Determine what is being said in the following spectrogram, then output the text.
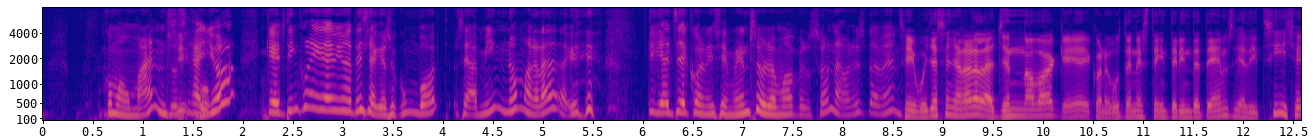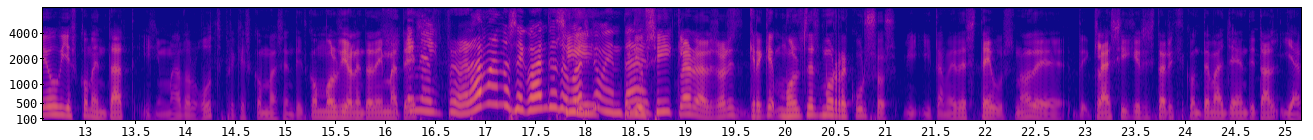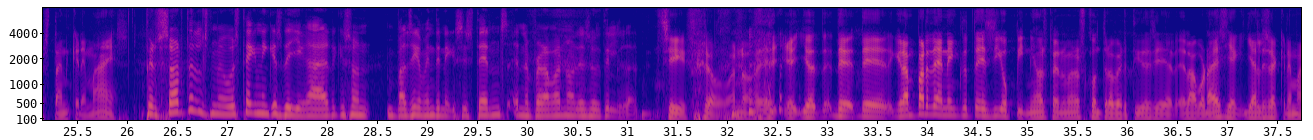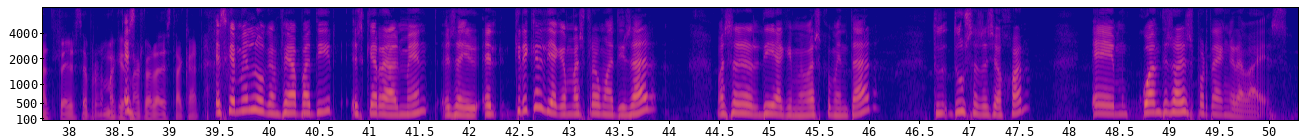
com a humans. Sí, o sigui, bo- jo, que tinc una idea de mi mateixa, que sóc un bot, o sigui, a mi no m'agrada que, que hi hagi coneixement sobre la meva persona, honestament. Sí, vull assenyalar a la gent nova que he conegut en este interín de temps i ha dit, sí, això ja ho havies comentat. I m'ha dolgut, perquè és com m'ha sentit com molt violenta d'ell mateix. En el programa no sé quantes ho vas comentar. I diu, sí, clar, aleshores crec que molts dels meus recursos, i, i també dels teus, no? de, de clàssiques històries que contem a gent i tal, ja estan cremades. Per sort, les meves tècniques de lligar, que són bàsicament inexistents, en el programa no les he utilitzat. Sí, però bueno, eh, eh, jo, de, de, de gran part d'anècdotes i opinions, per almenys controvertides i elaborades, ja, ja les he cremat per este programa, que és, És- una cosa a destacar. És que a mi el que em feia patir és que realment, és a dir, el, crec que el dia que em vas traumatitzar va ser el dia que me vas comentar, tu, tu saps això, Juan? eh, quantes hores portaven gravades.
